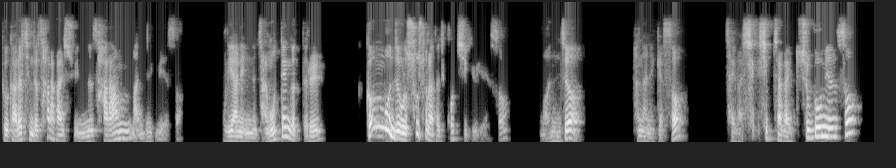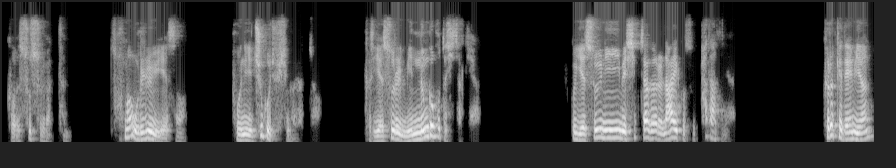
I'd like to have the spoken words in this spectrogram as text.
그 가르침대로 살아갈 수 있는 사람 만들기 위해서 우리 안에 있는 잘못된 것들을 근본적으로 수술하듯이 고치기 위해서 먼저 하나님께서 자기가 십자가에 죽으면서 그 수술 같은 정말 우리를 위해서 본인이 죽어주신 거였죠. 그래서 예수를 믿는 것부터 시작해요. 그 예수님의 십자가를 나의 것으로 받아들여요. 그렇게 되면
